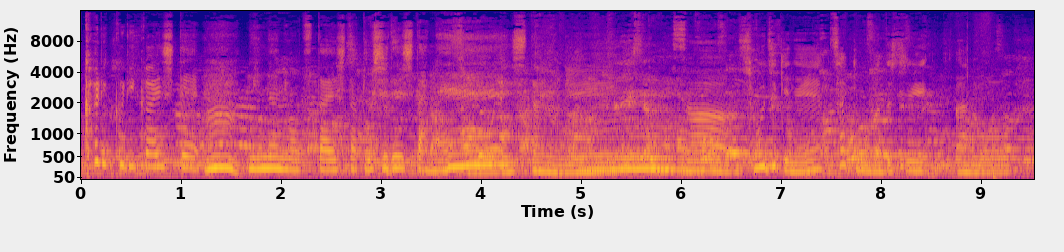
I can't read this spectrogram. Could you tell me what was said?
かり繰り返して、うん、みんなにお伝えした年でした。ねそうでしたよね。でもさ正直ねさっきも私あの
